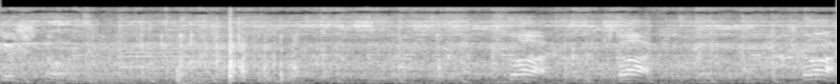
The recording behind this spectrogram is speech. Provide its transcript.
Ты что? Что? Что? Что?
